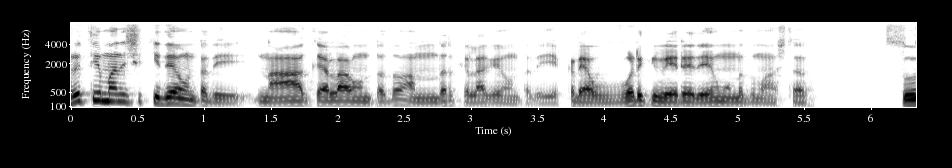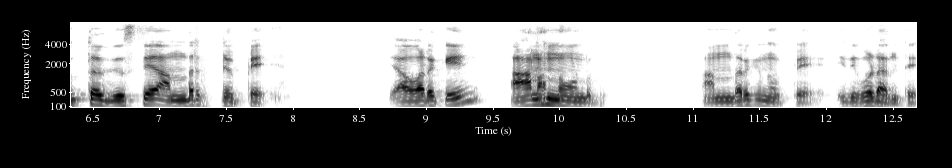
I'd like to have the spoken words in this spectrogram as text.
ప్రతి మనిషికి ఇదే ఉంటుంది. నాకు ఎలా ఉంటుందో అందరికి ఇలాగే ఉంటుంది. ఇక్కడ ఎవ్వడికి వేరేదేం ఉండదు మాస్టర్. సూత్ తగ్గిస్తే అందరికి నొప్పే. ఎవరికి? ఆనందం ఉండదు. అందరికి నొప్పే. ఇది కూడా అంతే.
